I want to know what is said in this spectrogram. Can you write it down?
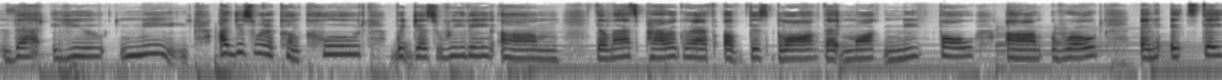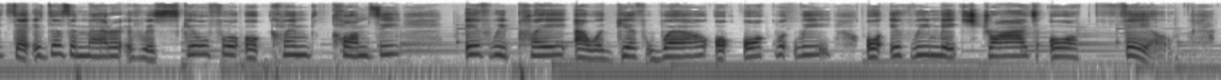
that you need. I just want to conclude with just reading um, the last paragraph of this blog that Mark Nepo um, wrote. And it states that it doesn't matter if we're skillful or clumsy if we play our gift well or awkwardly, or if we make strides or fail.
